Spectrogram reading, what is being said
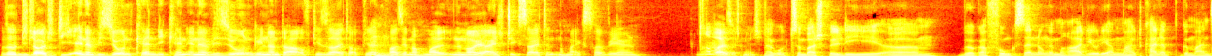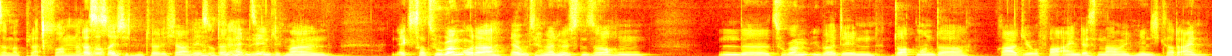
also die Leute, die Enervision kennen, die kennen Enervision, gehen dann da auf die Seite, ob die dann quasi nochmal eine neue Einstiegsseite nochmal extra wählen. Na, weiß ich nicht. Na gut, zum Beispiel die ähm, Bürgerfunksendung im Radio, die haben halt keine gemeinsame Plattform, ne? Das ist richtig natürlich, ja. Die, dann hätten sie endlich mal einen extra Zugang oder, ja gut, die haben dann höchstens nur noch einen, einen äh, Zugang über den Dortmunder Radioverein, dessen Name ich mir nicht gerade ein,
